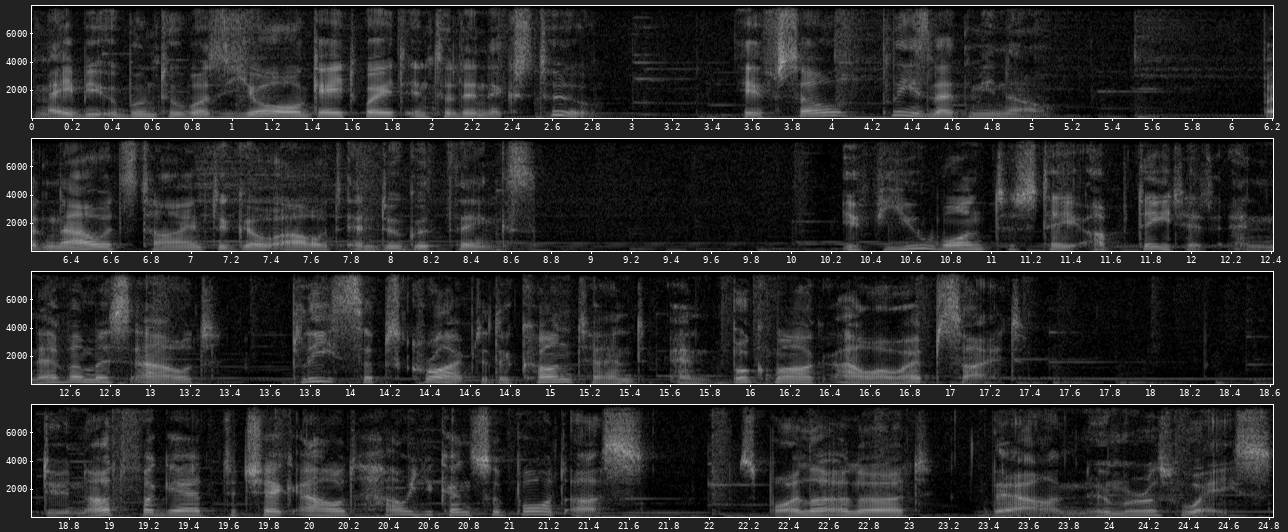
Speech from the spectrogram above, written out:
Maybe Ubuntu was your gateway into Linux too? If so, please let me know. But now it's time to go out and do good things. If you want to stay updated and never miss out, please subscribe to the content and bookmark our website. Do not forget to check out how you can support us. Spoiler alert, there are numerous ways.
